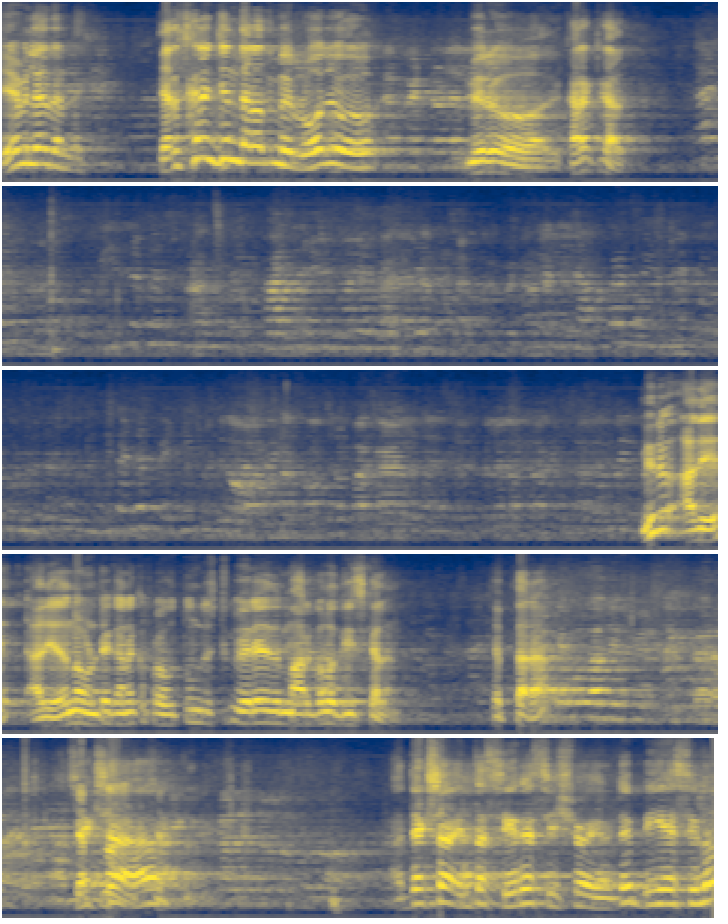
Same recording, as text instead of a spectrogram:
ఏమి లేదండి. తిరస్కరించిన తర్వాత మీరు రోజు మీరు అది కరెక్ట్ కాదు. మీరు అది అది ఏదైనా ఉంటే కనుక ప్రభుత్వం దృష్టికి వేరే మార్గంలో తీసుకెళ్ళండి. చెప్తారా? అధ్యక్ష. అధ్యక్ష ఇంత సీరియస్ ఇష్యూ అయి ఉంటే బీఎస్సీలో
